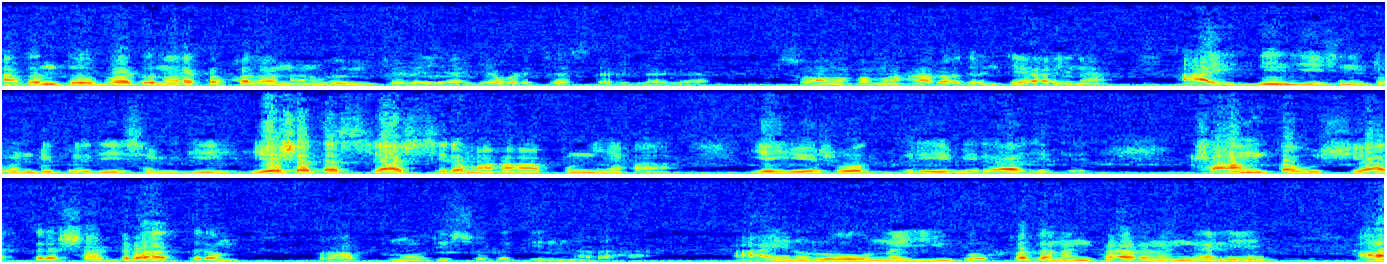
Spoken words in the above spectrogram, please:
అతనితో పాటు నరక ఫలాన్ని అనుభవించాడయ్యా ఎవడు చేస్తాడు ఇలాగా? సోమక మహారాజు అంటే ఆయన. ఆ యజ్ఞం చేసినటువంటి ప్రదేశం ఇది. ఏష తస్యాశ్రమ పుణ్య యేషోగ్రే విరాజతే. క్షాంత ఉష్యాత్ర షడ్రాత్రం ప్రాప్నోతి సుగతిన్నర నర. ఆయనలో ఉన్న ఈ గొప్పతనం కారణంగానే ఆ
